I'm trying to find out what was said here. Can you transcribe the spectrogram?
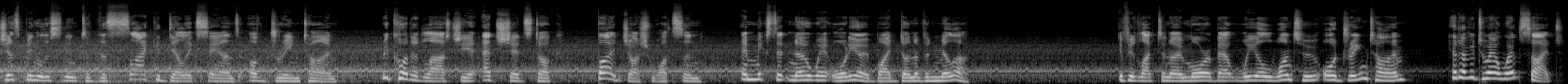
Just been listening to the psychedelic sounds of Dreamtime, recorded last year at Shedstock by Josh Watson and mixed at Nowhere Audio by Donovan Miller. If you'd like to know more about We All Want To or Dreamtime, head over to our website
